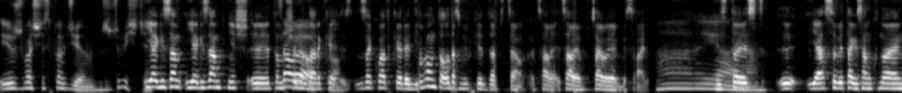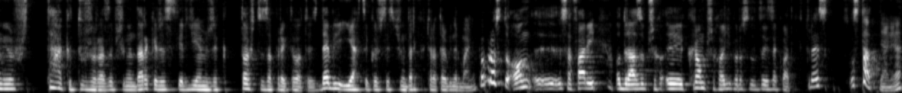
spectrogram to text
już właśnie sprawdziłem. Rzeczywiście. Jak, zam, jak zamkniesz e, tą Całe przeglądarkę, okno. zakładkę Redditową, to od razu wypierdasz całe, całe, całe, całe jakby Safari. Ale Więc to jest, y, ja sobie tak zamknąłem już tak dużo razy przeglądarkę, że stwierdziłem, że ktoś to zaprojektował, to jest debil i ja chcę korzystać z przeglądarki, która to robi normalnie. Po prostu on, y, Safari, od razu, y, Chrome przychodzi po prostu do tej zakładki, która jest ostatnia, nie?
